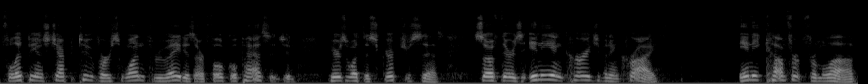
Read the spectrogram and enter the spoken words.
Philippians chapter 2, verse 1 through 8 is our focal passage. And here's what the scripture says So if there's any encouragement in Christ, any comfort from love,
